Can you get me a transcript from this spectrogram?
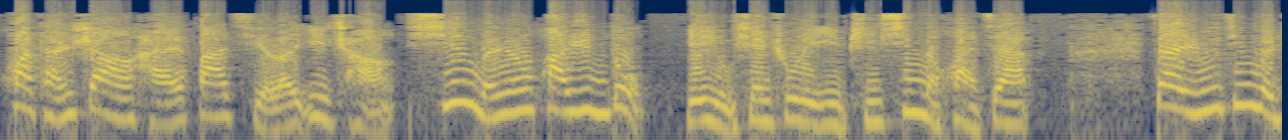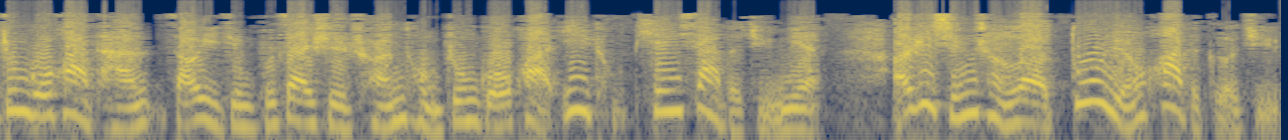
画坛上还发起了一场新文人画运动，也涌现出了一批新的画家。在如今的中国画坛，早已经不再是传统中国画一统天下的局面，而是形成了多元化的格局。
